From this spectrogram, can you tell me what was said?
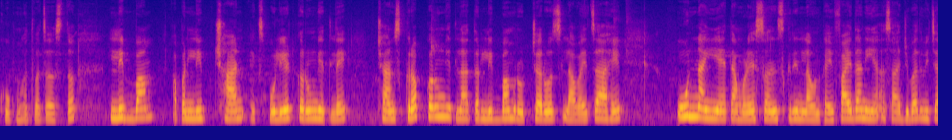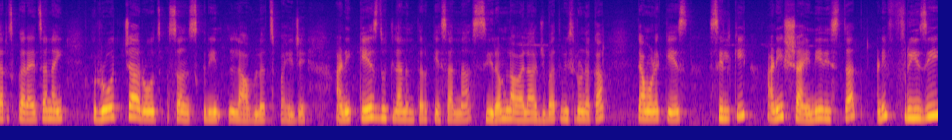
खूप महत्त्वाचं असतं. लिप बाम आपण लिप छान एक्सपोलिएट करून घेतले छान स्क्रब करून घेतला तर लिप बाम रोजच्या रोज लावायचा आहे. ऊन नाही आहे त्यामुळे सनस्क्रीन लावून काही फायदा नाही आहे असा अजिबात विचार करायचा नाही. रोजच्या रोज सनस्क्रीन लावलंच पाहिजे. आणि केस धुतल्यानंतर केसांना सिरम लावायला अजिबात विसरू नका. त्यामुळे केस सिल्की आणि शायनी दिसतात आणि फ्रीझी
